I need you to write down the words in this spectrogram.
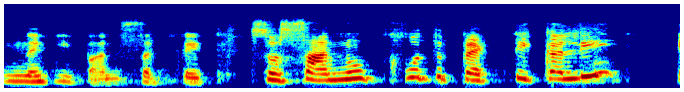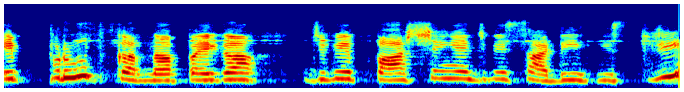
ਨਹੀਂ ਬਣ ਸਕਦੇ। ਸੋ ਸਾਨੂੰ ਖੁਦ ਪ੍ਰੈਕਟੀਕਲੀ ਇਹ ਪ੍ਰੂਵ ਕਰਨਾ ਪਏਗਾ ਜਿਵੇਂ ਪਾਸ਼ਾਹੀਆਂ ਜਿਵੇਂ ਸਾਡੀ ਹਿਸਟਰੀ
